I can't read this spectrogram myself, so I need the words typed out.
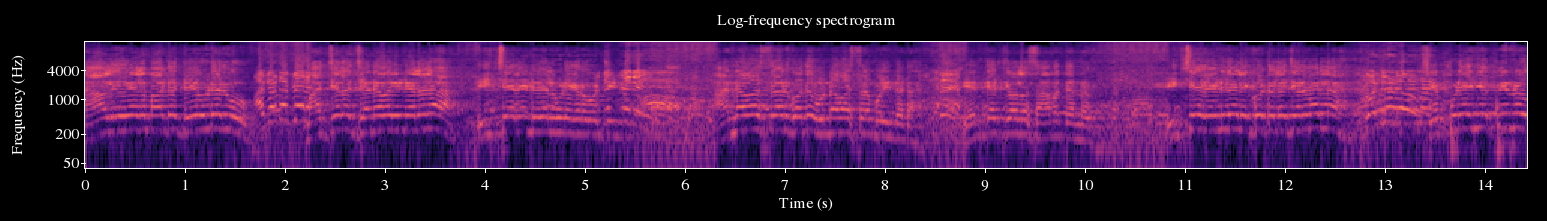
నాలుగు వేల మాట దేవుడు మధ్యలో జనవరి నెలల ఇచ్చే రెండు వేలు కూడా ఎగరగొట్టిండు. అన్న వస్త్రానికి పోతే ఉన్న వస్త్రం పోయిందట. వెనకటికి వాళ్ళు సామెత అన్నారు. ఇచ్చే రెండు వేలు ఎగ్గొట్టలే జనవరిలో? చెప్పుడేం చెప్పిండ్రు?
